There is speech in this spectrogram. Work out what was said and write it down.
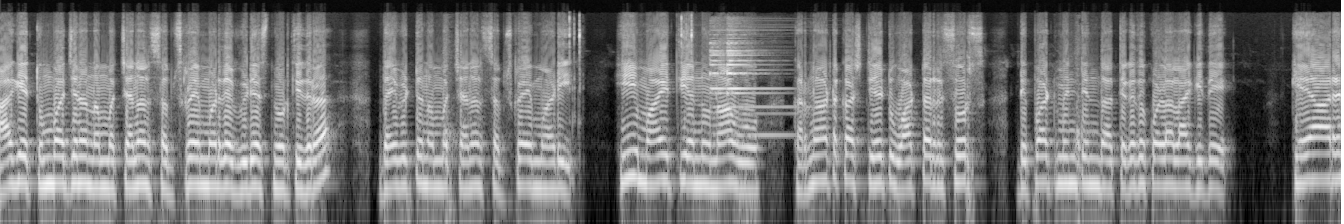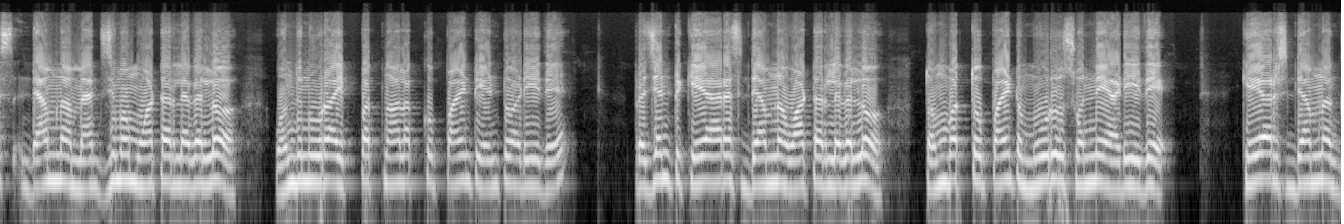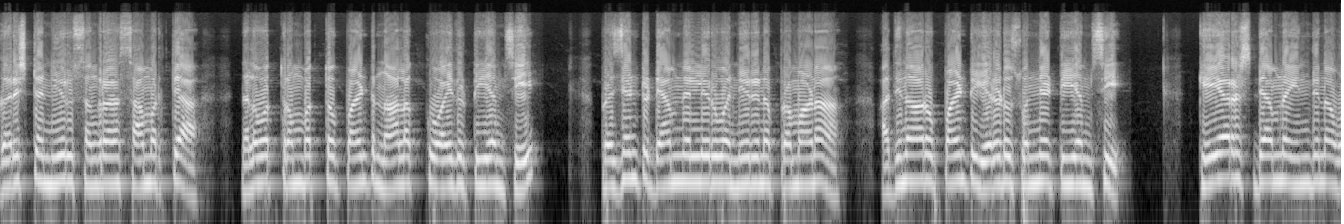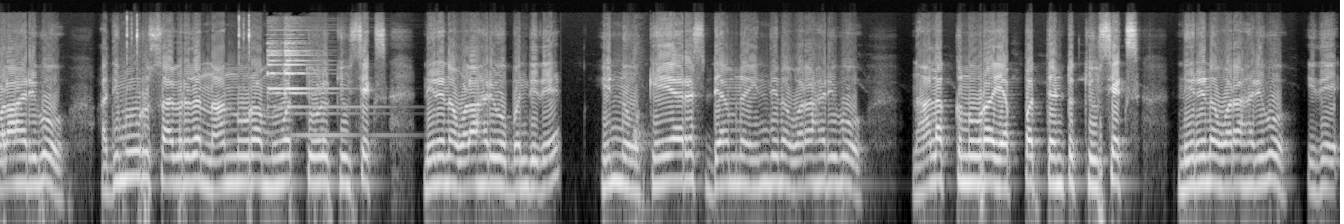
ಹಾಗೆ ತುಂಬ ಜನ ನಮ್ಮ ಚಾನಲ್ ಸಬ್ಸ್ಕ್ರೈಬ್ ಮಾಡದೆ ವಿಡಿಯೋಸ್ ನೋಡ್ತಿದ್ದೀರಾ? ದಯವಿಟ್ಟು ನಮ್ಮ ಚಾನಲ್ ಸಬ್ಸ್ಕ್ರೈಬ್ ಮಾಡಿ. ಈ ಮಾಹಿತಿಯನ್ನು ನಾವು ಕರ್ನಾಟಕ ಸ್ಟೇಟ್ ವಾಟರ್ ರಿಸೋರ್ಸ್ ಡಿಪಾರ್ಟ್ಮೆಂಟಿಂದ ತೆಗೆದುಕೊಳ್ಳಲಾಗಿದೆ. ಕೆ ಆರ್ ಎಸ್ ಡ್ಯಾಮ್ನ ಮ್ಯಾಕ್ಸಿಮಮ್ ವಾಟರ್ ಲೆವೆಲ್ಲು ಒಂದು ನೂರ ಇಪ್ಪತ್ನಾಲ್ಕು ಪಾಯಿಂಟ್ ಎಂಟು ಅಡಿ ಇದೆ. ಪ್ರೆಸೆಂಟ್ ಕೆ ಆರ್ ಎಸ್ ಡ್ಯಾಮ್ನ ವಾಟರ್ ಲೆವೆಲ್ಲು ತೊಂಬತ್ತು ಪಾಯಿಂಟ್ ಮೂರು ಸೊನ್ನೆ ಅಡಿ ಇದೆ. ಕೆ ಆರ್ ಎಸ್ ಡ್ಯಾಮ್ನ ಗರಿಷ್ಠ ನೀರು ಸಂಗ್ರಹ ಸಾಮರ್ಥ್ಯ ನಲವತ್ತೊಂಬತ್ತು ಪಾಯಿಂಟ್ ನಾಲ್ಕು ಐದು ಟಿ ಎಂ ಸಿ. ಪ್ರೆಸೆಂಟ್ ಡ್ಯಾಮ್ನಲ್ಲಿರುವ ನೀರಿನ ಪ್ರಮಾಣ ಹದಿನಾರು ಪಾಯಿಂಟ್ ಎರಡು ಸೊನ್ನೆ T M C. K R S ಡ್ಯಾಮ್ನ ಇಂದಿನ ಒಳಹರಿವು ಹದಿಮೂರು ಸಾವಿರದ ನಾನ್ನೂರ ಮೂವತ್ತೇಳು ಕ್ಯೂಸೆಕ್ಸ್ ನೀರಿನ ಒಳಹರಿವು ಬಂದಿದೆ. ಇನ್ನು ಕೆಆರ್ಎಸ್ ಡ್ಯಾಂನ ಇಂದಿನ ಹೊರಹರಿವು ನಾಲ್ಕು ನೂರ ಎಪ್ಪತ್ತೆಂಟು ಕ್ಯೂಸೆಕ್ಸ್ ನೀರಿನ ಹೊರಹರಿವು ಇದೆ.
